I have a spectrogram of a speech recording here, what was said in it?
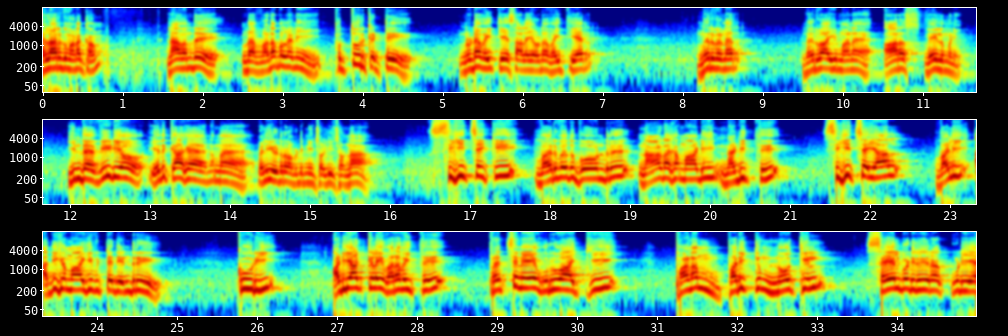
எல்லாருக்கும் வணக்கம். நான் வந்து இந்த வடபழனி புத்தூர்கட்டு நுட வைத்தியசாலையோட வைத்தியர் நிறுவனர் நிர்வாகியுமான ஆர்எஸ் வேலுமணி. இந்த வீடியோ எதுக்காக நம்ம வெளியிடுறோம் அப்படின்னு சொல்லி சொன்னால் சிகிச்சைக்கு வருவது போன்று நாடகமாடி நடித்து சிகிச்சையால் வலி அதிகமாகிவிட்டது என்று கூறி அடியாட்களை வரவைத்து பிரச்சனையை உருவாக்கி பணம் பறிக்கும் நோக்கில் செயல்படுகிறக்கூடிய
